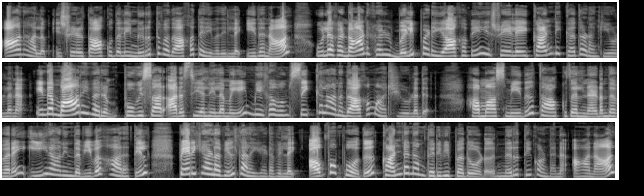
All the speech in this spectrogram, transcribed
ஆனாலும் இஸ்ரேல் தாக்குதலை நிறுத்துவதாக தெரிவதில்லை. இதனால் உலக நாடுகள் வெளிப்படையாகவே இஸ்ரேலை கண்டிக்க தொடங்கியுள்ளன. இந்த மாறிவரும் புவிசார் அரசியல் நிலைமையை மிகவும் சிக்கலானதாக மாற்றியுள்ளது. ஹமாஸ் மீது தாக்குதல் நடந்தவரை ஈரான் இந்த விவகாரத்தில் பெரிய அளவில் தலையிடவில்லை. அவ்வப்போது கண்டனம் தெரிவிப்பதோடு நிறுத்தி கொண்டன. ஆனால்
